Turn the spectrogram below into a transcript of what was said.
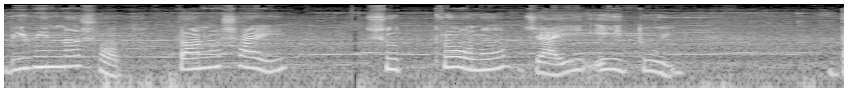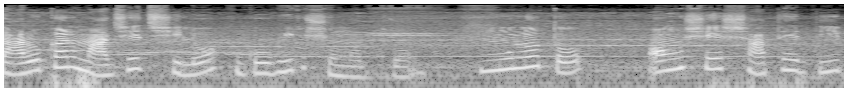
বিভিন্ন সত্যানুসারী সূত্র অনুযায়ী এই দুই দ্বারকার মাঝে ছিল গভীর সমুদ্র। মূলত অংশের সাথে দ্বীপ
